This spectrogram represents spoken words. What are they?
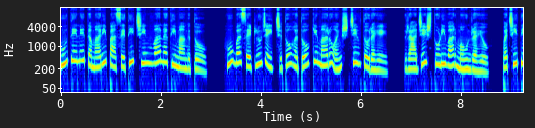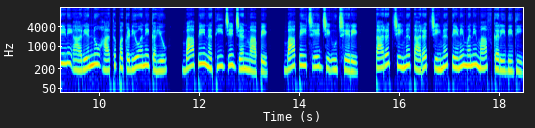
હું તેને તમારી પાસેથી છીનવા નથી માંગતો. હું બસ એટલું જ ઈચ્છતો હતો કે મારો અંશ જીવતો રહે. રાજેશ થોડીવાર મૌન રહ્યો, પછી તેણે આર્યનનો હાથ પકડ્યો અને કહ્યું, બાપ એ નથી જે જન્મ આપે, બાપ એ છે જે ઉછેરે. તારક ચિહ્ન તારક ચિહ્ન તેણે મને માફ કરી દીધી.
